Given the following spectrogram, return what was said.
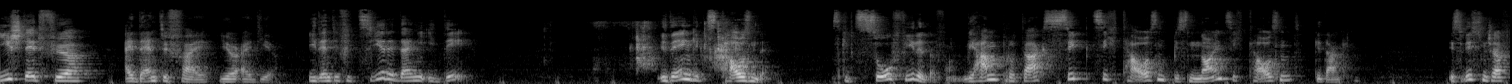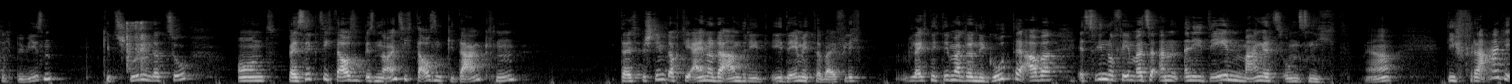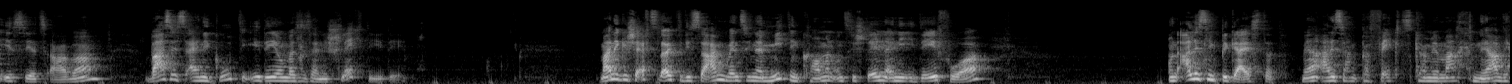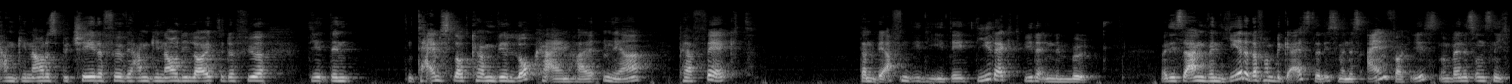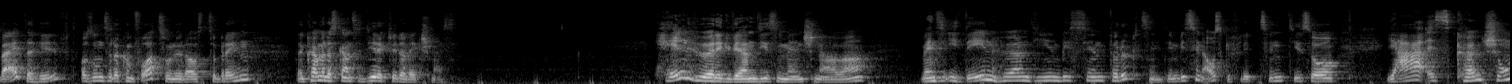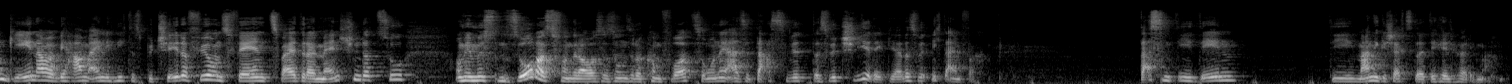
I steht für Identify Your Idea. Identifiziere deine Idee. Ideen gibt es tausende. Es gibt so viele davon. Wir haben pro Tag 70.000 bis 90.000 Gedanken. Ist wissenschaftlich bewiesen, gibt es Studien dazu. Und bei 70.000 bis 90.000 Gedanken, da ist bestimmt auch die ein oder andere Idee mit dabei. Vielleicht, vielleicht nicht immer gerade eine gute, aber es sind auf jeden Fall, also an, an Ideen mangelt es uns nicht. Ja? Die Frage ist jetzt aber, was ist eine gute Idee und was ist eine schlechte Idee? Meine Geschäftsleute, die sagen, wenn sie in ein Meeting kommen und sie stellen eine Idee vor und alle sind begeistert. Ja, alle sagen, perfekt, das können wir machen. Ja, wir haben genau das Budget dafür, wir haben genau die Leute dafür, die, den, den Timeslot können wir locker einhalten. Ja, perfekt. Dann werfen die die Idee direkt wieder in den Müll. Weil die sagen, wenn jeder davon begeistert ist, wenn es einfach ist und wenn es uns nicht weiterhilft, aus unserer Komfortzone rauszubrechen, dann können wir das Ganze direkt wieder wegschmeißen. Hellhörig werden diese Menschen aber, wenn sie Ideen hören, die ein bisschen verrückt sind, die ein bisschen ausgeflippt sind, die so, ja, es könnte schon gehen, aber wir haben eigentlich nicht das Budget dafür, uns fehlen zwei, drei Menschen dazu und wir müssten sowas von raus aus unserer Komfortzone, also das wird, das wird schwierig, ja, das wird nicht einfach. Das sind die Ideen, die meine Geschäftsleute hellhörig machen.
